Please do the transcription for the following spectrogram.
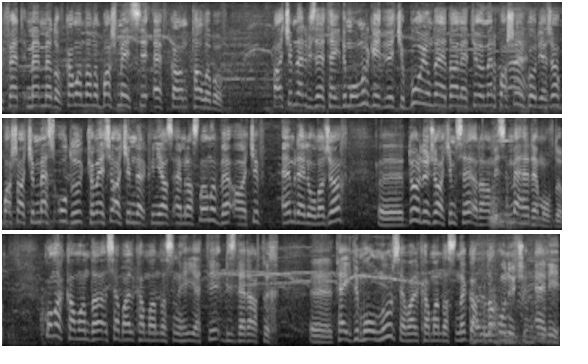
Rüfət Məmmədov. Komandanın baş məşqçisi Əfqan Talıbov. Hakimlər bizlərə təqdim olunur. Qeyd edək ki, bu oyunda ədaləti Ömər Paşayev qoruyacaq. Baş hakim məhz odur. Köməkçi hakimlər Knyaz Əmraslanov və Akif Əmrəli olacaq. Dördüncü hakim isə Ramiz Məhərrəmovdur. Qonaq komanda Səbail komandasının heyəti bizlərə artıq təqdim olunur. Səbail komandasında qapıda 13 Əli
